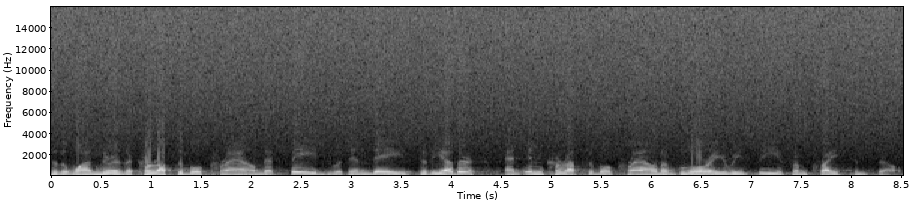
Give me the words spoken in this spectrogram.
To the one there is a corruptible crown that fades within days. To the other, an incorruptible crown of glory received from Christ himself.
